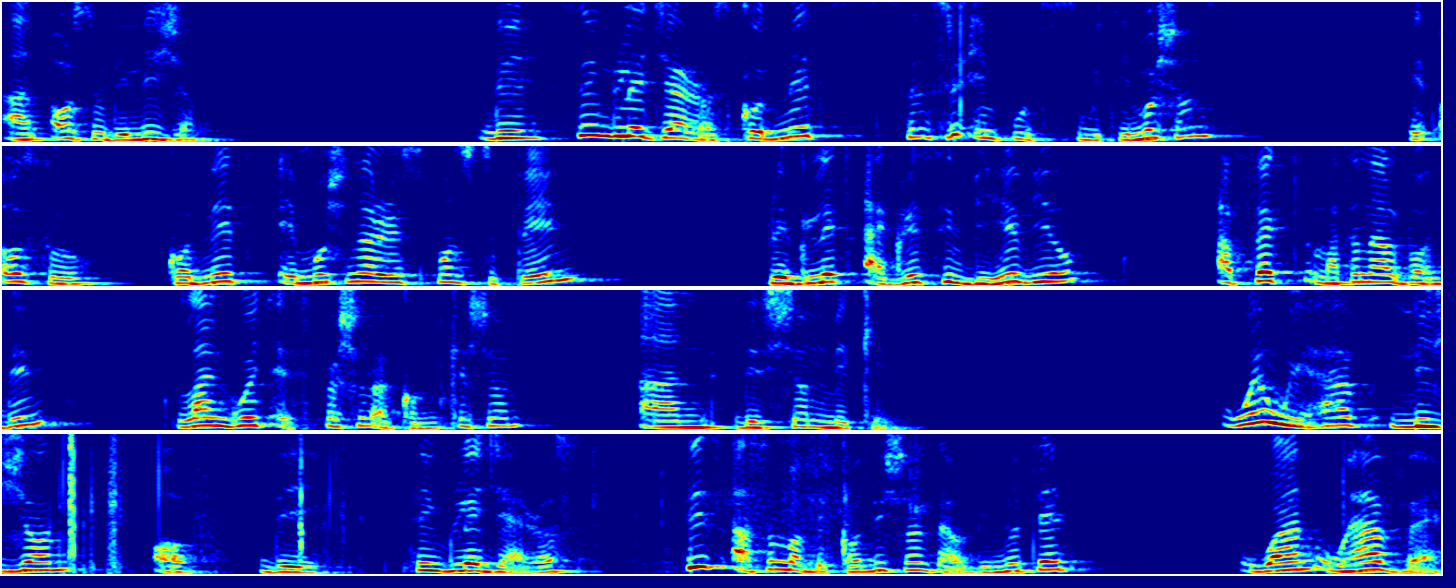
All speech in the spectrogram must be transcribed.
and also the lesion. The cingulate gyrus coordinates sensory inputs with emotions. It also coordinates emotional response to pain, regulates aggressive behavior, affects maternal bonding, language expression and communication, and decision making. When we have lesion of the cingulate gyrus, these are some of the conditions that will be noted. One, we have uh,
